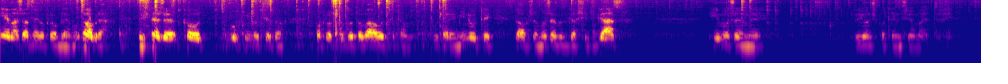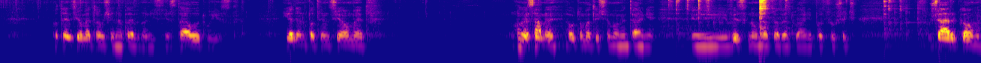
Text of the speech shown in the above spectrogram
Nie ma żadnego problemu. Dobra, myślę, że około dwóch minut się to po prostu gotowało, czy tam półtorej minuty. Dobrze, możemy zgasić gaz i możemy wyjąć potencjometry. Potencjometrom się na pewno nic nie stało. Tu jest jeden potencjometr. One same automatycznie momentalnie yy, wyschną, można ewentualnie podsuszyć suszarką.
